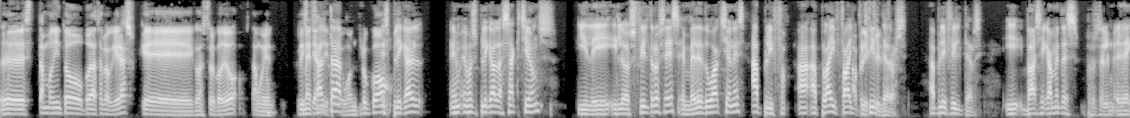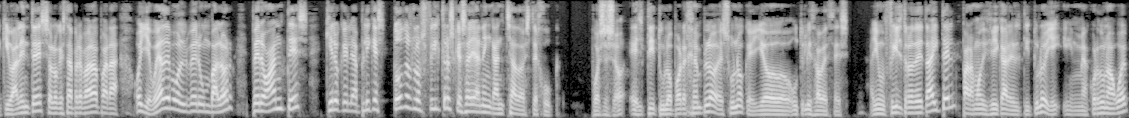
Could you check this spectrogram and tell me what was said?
eh, es tan bonito, puedes hacer lo que quieras que con este código está muy bien. Cristian falta dice, buen truco. Explicar, hemos explicado las actions y, los filtros es, en vez de do action, es apply, Apply filters. Apply filters. Y básicamente es pues, el, equivalente, solo que está preparado para, oye, voy a devolver un valor, pero antes quiero que le apliques todos los filtros que se hayan enganchado a este hook. Pues eso, el título, por ejemplo, es uno que yo utilizo a veces. Hay un filtro de title para modificar el título y, me acuerdo de una web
